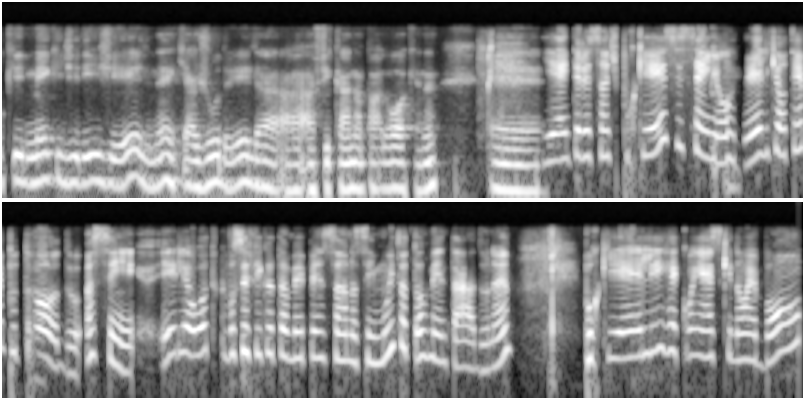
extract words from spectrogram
o que meio que dirige ele, né, que ajuda ele a, a ficar na paróquia, né. É... E é interessante porque esse senhor dele, que é o tempo todo, assim, ele é outro que você fica também pensando, assim, muito atormentado, né, porque ele reconhece que não é bom,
